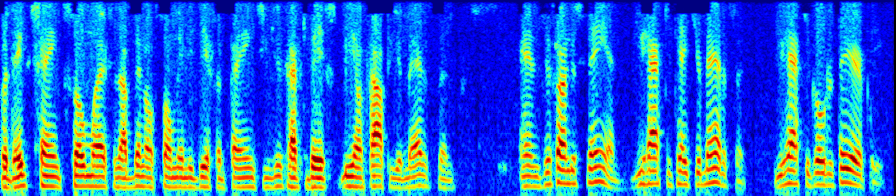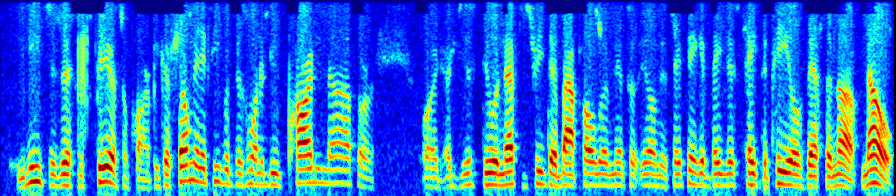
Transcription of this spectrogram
But they've changed so much, and I've been on so many different things. You just have to be, be on top of your medicine and just understand you have to take your medicine. You have to go to therapy. You need to address the spiritual part because so many people just want to do part enough or, or, or just do enough to treat their bipolar mental illness. They think if they just take the pills, that's enough. No,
